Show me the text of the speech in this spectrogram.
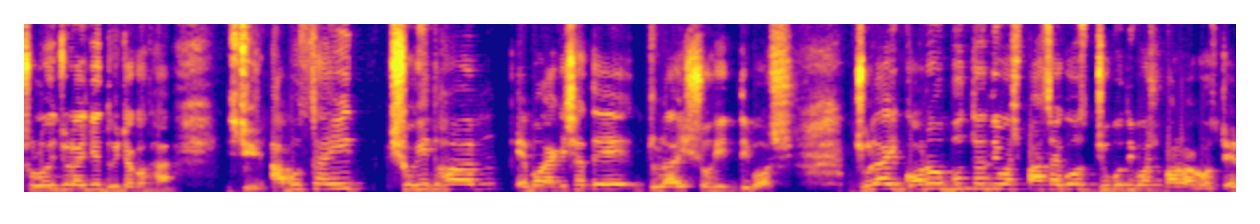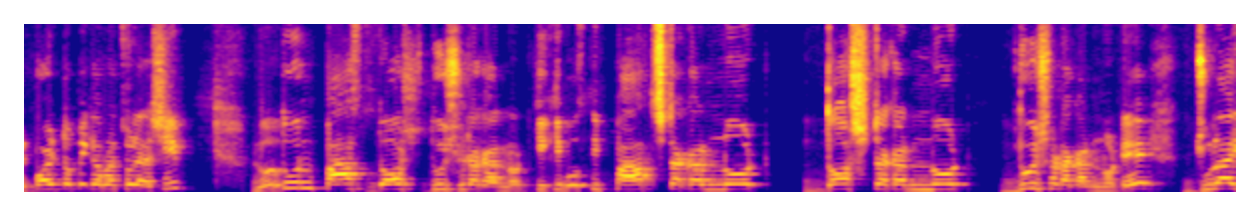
ষোলোই জুলাই নিয়ে দুইটা কথা। আবু সাইদ শহীদ হন এবং একই সাথে জুলাই শহীদ দিবস। জুলাই গণ অভ্যুত্থান দিবস পাঁচ আগস্ট, যুব দিবস বারো আগস্ট। এর পরের টপিক আমরা চলে আসি। নতুন পাঁচ, দশ, দুইশো টাকার নোট। কি কি বলছি? পাঁচ টাকার নোট, দশ টাকার নোট, দুইশো টাকার নোটে জুলাই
